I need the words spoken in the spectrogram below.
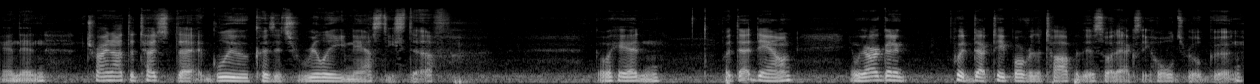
And then try not to touch that glue because it's really nasty stuff go ahead and put that down. And we are going to put duct tape over the top of this so it actually holds real good.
